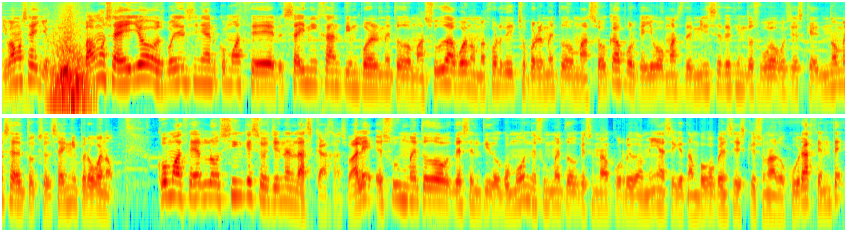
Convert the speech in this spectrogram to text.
Y vamos a ello. Vamos a ello, os voy a enseñar cómo hacer Shiny Hunting por el método Masuda, bueno, mejor dicho, por el método Masoka, porque llevo más de 1700 huevos y es que no me sale el Toxel Shiny, pero bueno, cómo hacerlo sin que se os llenen las cajas, ¿vale? Es un método de sentido común, es un método que se me ha ocurrido a mí, así que tampoco penséis que es una locura, gente.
